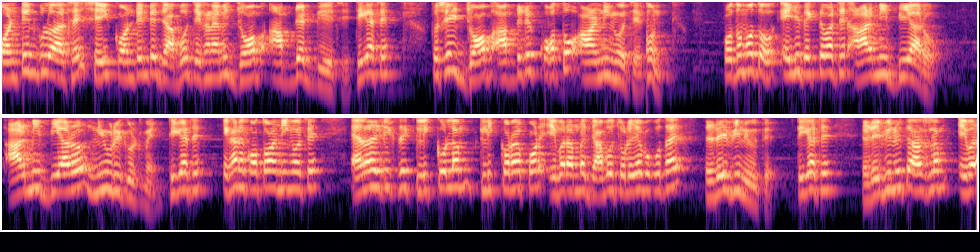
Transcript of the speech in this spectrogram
কন্টেন্টগুলো আছে, সেই কন্টেন্টে যাব যেখানে আমি জব আপডেট দিয়েছি, ঠিক আছে? তো সেই জব আপডেটে কত আর্নিং হচ্ছে? দেখুন, প্রথমত এই যে দেখতে পাচ্ছেন army BRO army BRO new recruitment, ঠিক আছে? এখানে কত আর্নিং হচ্ছে? অ্যানালিটিক্সে ক্লিক করলাম ক্লিক করার পর এবার আমরা যাব, চলে যাব কোথায়? রেভিনিউতে ঠিক আছে? রেভিনিউতে আসলাম, এবার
